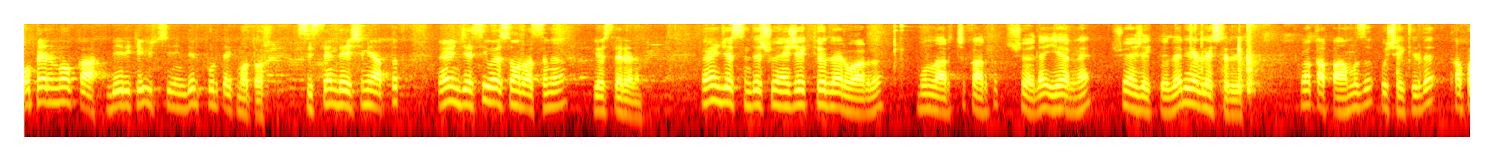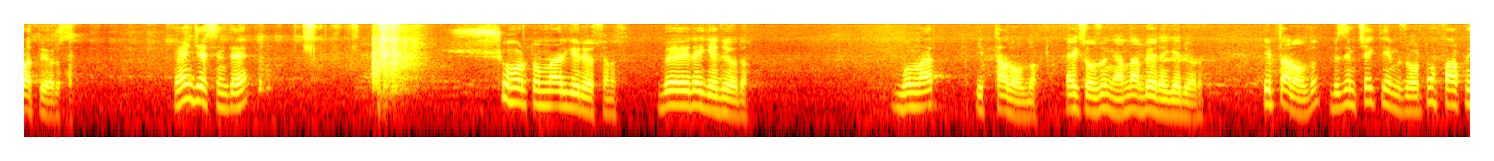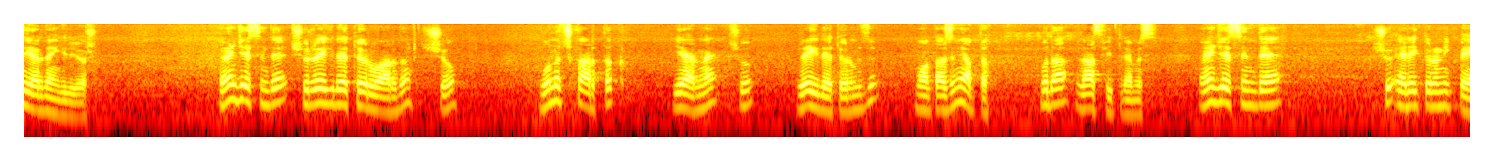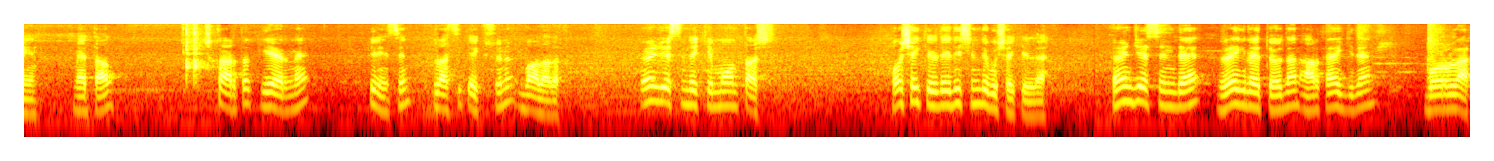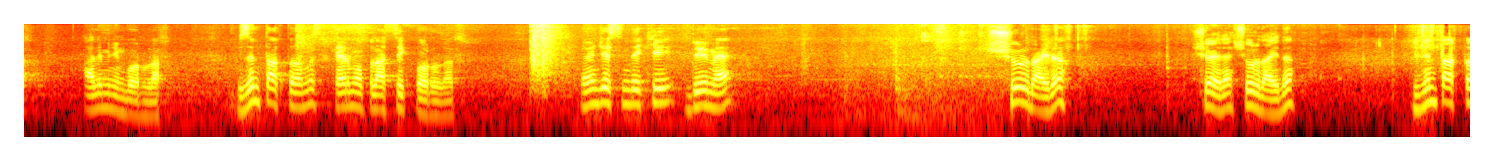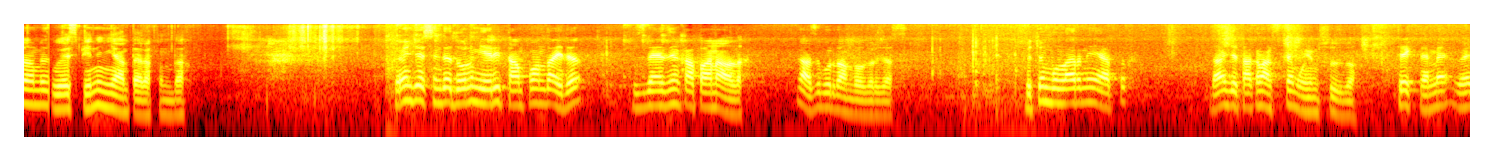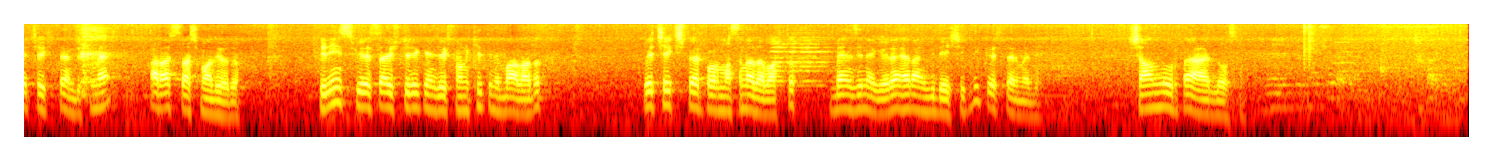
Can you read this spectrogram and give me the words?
Opel Mokka 1.2 3 silindir Purtek motor. Sistem değişimi yaptık. Öncesi ve sonrasını gösterelim. Öncesinde şu enjektörler vardı. Bunları çıkartıp şöyle yerine şu enjektörleri yerleştirdik. Ve kapağımızı bu şekilde kapatıyoruz. Öncesinde şu hortumlar görüyorsunuz. Böyle geliyordu. Bunlar iptal oldu. Egzozun yanından böyle geliyordu. İptal oldu. Bizim çektiğimiz hortum farklı yerden gidiyor. Öncesinde şu regülatör vardı. Şu. Bunu çıkarttık. Yerine şu regülatörümüzü montajını yaptık. Bu da gaz filtremiz. Öncesinde şu elektronik beyin metal çıkarttık yerine Prince'in plastik eküsünü bağladık. Öncesindeki montaj o şekildeydi şimdi bu şekilde. Öncesinde regülatörden arkaya giden borular. Alüminyum borular. Bizim taktığımız termoplastik borular. Öncesindeki düğme şuradaydı. Şöyle şuradaydı. Bizim taktığımız USB'nin yan tarafında. Öncesinde dolum yeri tampondaydı. Biz benzin kapağını aldık. Gazı buradan dolduracağız. Bütün bunları niye yaptık? Daha önce takılan sistem uyumsuzdu. Tekleme ve çekişten düşme araç saçmalıyordu. Prince VSI 3 direkt enjeksiyon kitini bağladık ve çekiş performansına da baktık. Benzine göre herhangi bir değişiklik göstermedi. Şanlıurfa'ya hayırlı olsun.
